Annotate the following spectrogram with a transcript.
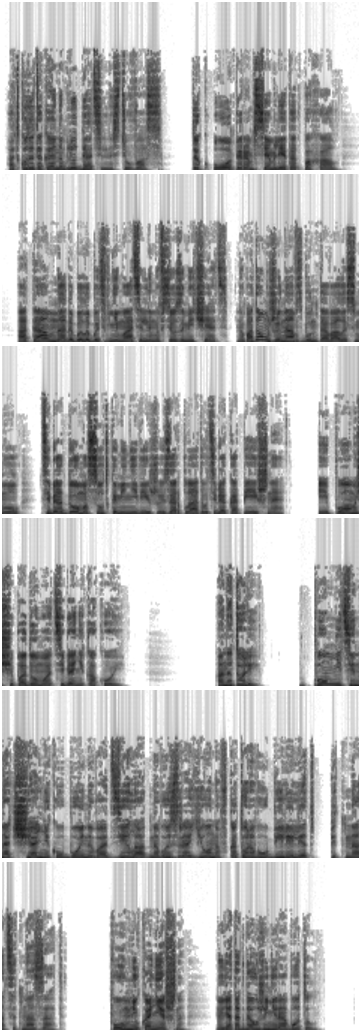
«Откуда такая наблюдательность у вас?» «Так опером семь лет отпахал. А там надо было быть внимательным и все замечать. Но потом жена взбунтовалась, мол, тебя дома сутками не вижу, и зарплата у тебя копеечная, и помощи по дому от тебя никакой. Анатолий, помните начальника убойного отдела одного из районов, которого убили лет пятнадцать назад? Помню, конечно, но я тогда уже не работал.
